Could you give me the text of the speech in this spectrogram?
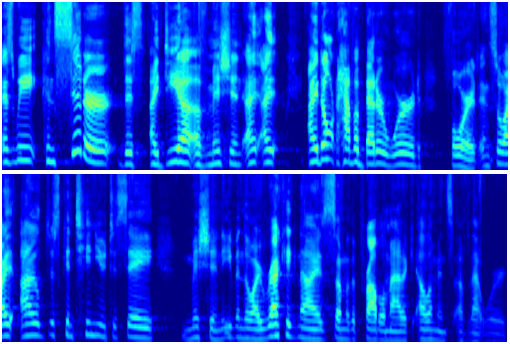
as we consider this idea of mission, I, I, I, don't have a better word for it. And so I, I'll just continue to say, mission, even though I recognize some of the problematic elements of that word.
